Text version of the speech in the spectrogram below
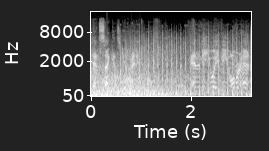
Ten seconds. Get ready to move. Enemy UAV overhead.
